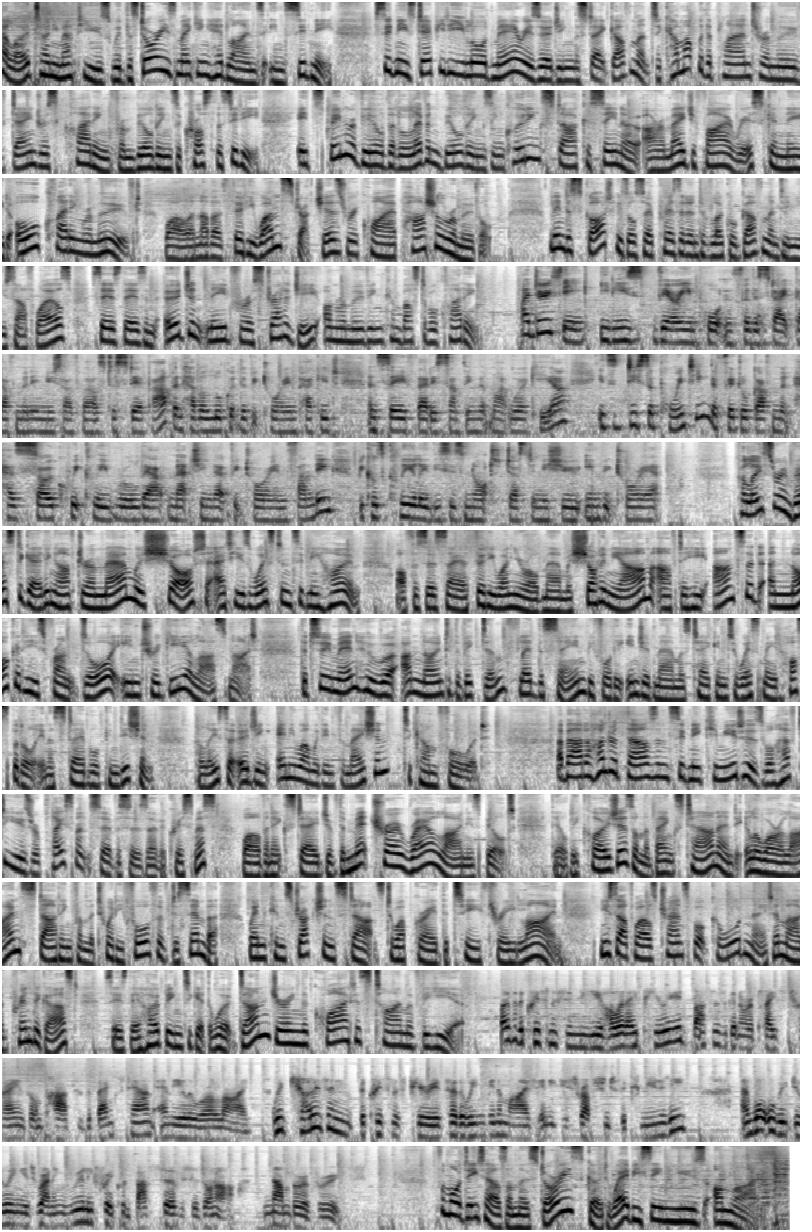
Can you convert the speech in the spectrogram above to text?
Hello, Tony Matthews with the stories making headlines in Sydney. Sydney's Deputy Lord Mayor is urging the state government to come up with a plan to remove dangerous cladding from buildings across the city. It's been revealed that 11 buildings, including Star Casino, are a major fire risk and need all cladding removed, while another 31 structures require partial removal. Linda Scott, who's also President of Local Government in New South Wales, says there's an urgent need for a strategy on removing combustible cladding. I do think it is very important for the state government in New South Wales to step up and have a look at the Victorian package and see if that is something that might work here. It's disappointing the federal government has so quickly ruled out matching that Victorian funding because clearly this is not just an issue in Victoria. Police are investigating after a man was shot at his Western Sydney home. Officers say a 31 year old man was shot in the arm after he answered a knock at his front door in Tregear last night. The two men, who were unknown to the victim, fled the scene before the injured man was taken to Westmead Hospital in a stable condition. Police are urging anyone with information to come forward. About 100,000 Sydney commuters will have to use replacement services over Christmas while the next stage of the Metro rail line is built. There'll be closures on the Bankstown and Illawarra lines starting from the 24th of December when construction starts to upgrade the T3 line. New South Wales Transport Coordinator Marg Prendergast says they're hoping to get the work done during the quietest time of the year. Over the Christmas and New Year holiday period, buses are going to replace trains on parts of the Bankstown and the Illawarra line. We've chosen the Christmas period so that we minimise any disruption to the community. And what we'll be doing is running really frequent bus services on a number of routes. For more details on those stories, go to ABC News Online.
